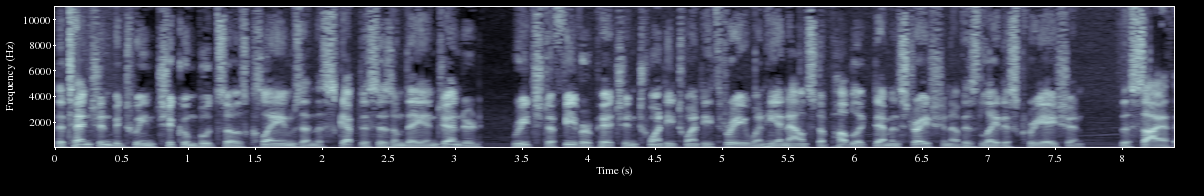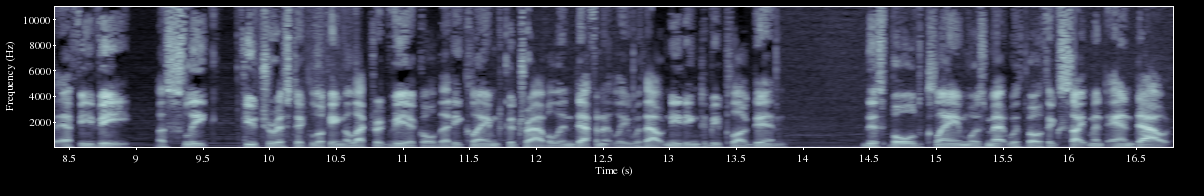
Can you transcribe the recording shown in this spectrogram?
The tension between Chikumbutso's claims and the skepticism they engendered reached a fever pitch in 2023 when he announced a public demonstration of his latest creation, the Saith FEV, a sleek, futuristic-looking electric vehicle that he claimed could travel indefinitely without needing to be plugged in. This bold claim was met with both excitement and doubt,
